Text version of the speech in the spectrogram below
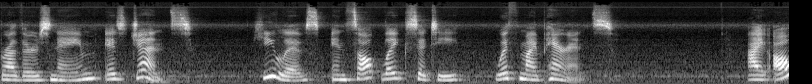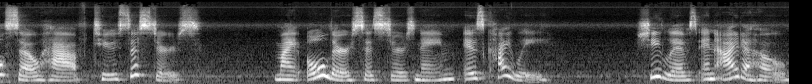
brother's name is Jens. He lives in Salt Lake City with my parents. I also have two sisters. My older sister's name is Kylie. She lives in Idaho,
